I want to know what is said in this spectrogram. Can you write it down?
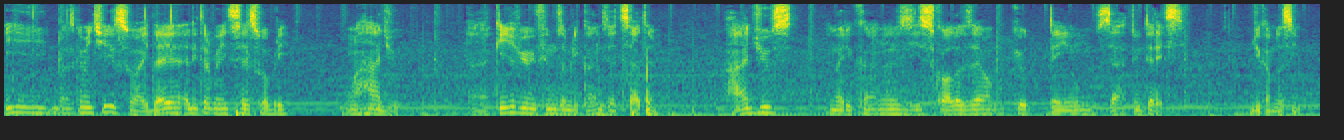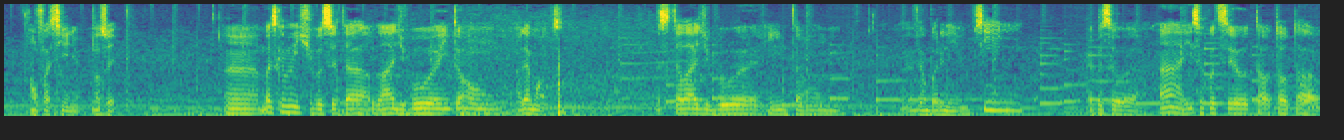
E basicamente isso. A ideia é literalmente ser sobre uma rádio. Uh, quem já viu em filmes americanos etc., rádios americanas e escolas é algo que eu tenho um certo interesse. Digamos assim. Um fascínio, não sei. Uh, basicamente, você tá lá de boa, então. Olha a moto. Você tá lá de boa, então. Vê um barulhinho. Sim. A pessoa, ah, isso aconteceu, tal, tal, tal.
